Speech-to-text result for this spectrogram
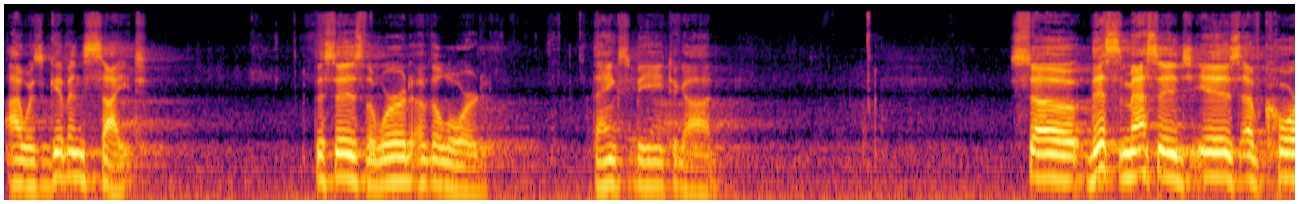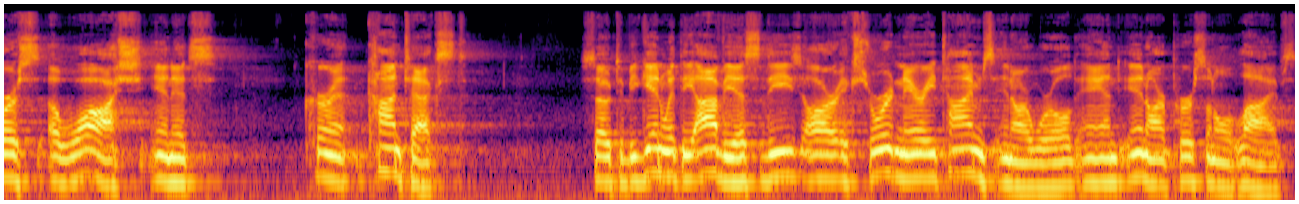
I was given sight. This is the word of the Lord. Thanks be to God. So, this message is, of course, awash in its current context. So, to begin with the obvious, these are extraordinary times in our world and in our personal lives.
